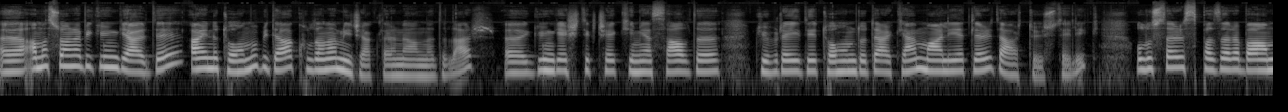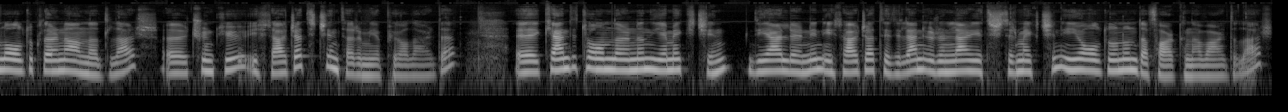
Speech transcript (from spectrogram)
E, ama sonra bir gün geldi, aynı tohumu bir daha kullanamayacaklarını anladılar. E, gün geçtikçe kimyasaldı, gübreydi, tohumdu derken maliyetleri de arttı üstelik. Uluslararası pazara bağımlı olduklarını anladılar. E, çünkü ihracat için tarım yapıyorlardı. E, kendi tohumlarının yemek için, diğerlerinin ihracat edilen ürünler yetiştirmek için iyi olduğunun da farkına vardılar.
